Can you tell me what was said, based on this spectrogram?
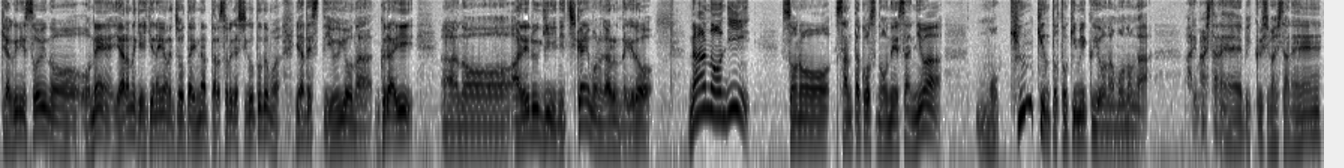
逆にそういうのをねやらなきゃいけないような状態になったらそれが仕事でも嫌ですっていうようなぐらいあのアレルギーに近いものがあるんだけどなのにそのサンタコースのお姉さんにはもうキュンキュンとときめくようなものがありましたね。びっくりしましたね、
